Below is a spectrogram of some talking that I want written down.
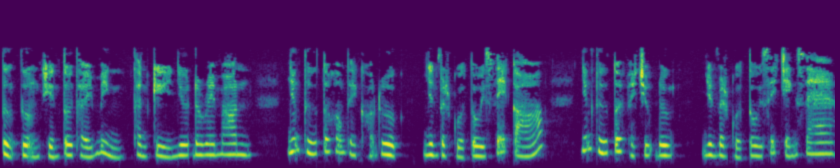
Tưởng tượng khiến tôi thấy mình thần kỳ như Doraemon. Những thứ tôi không thể có được, nhân vật của tôi sẽ có. Những thứ tôi phải chịu đựng, nhân vật của tôi sẽ tránh xa.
